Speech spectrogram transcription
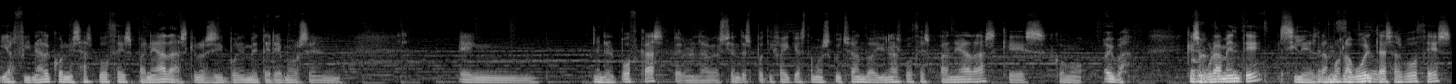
y al final con esas voces paneadas, que no sé si meteremos en, en, en el podcast, pero en la versión de Spotify que estamos escuchando hay unas voces paneadas que es como, ahí va, que seguramente si les damos la vuelta a esas voces,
